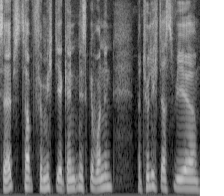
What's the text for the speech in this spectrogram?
selbst habe für mich die Erkenntnis gewonnen, natürlich, dass wir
